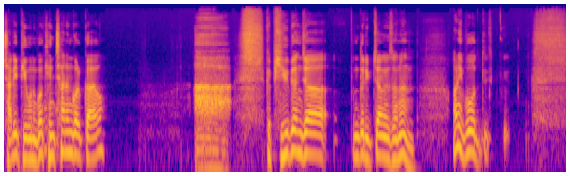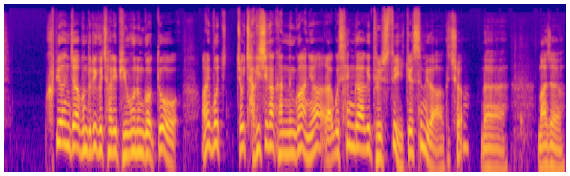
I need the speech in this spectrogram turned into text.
자리 비우는 건 괜찮은 걸까요? 아, 그 비흡연자 분들 입장에서는 아니 뭐 흡연자 분들이 그 자리 비우는 것도 아니 뭐 저기 자기 시간 갖는 거 아니야라고 생각이 들 수도 있겠습니다. 그렇죠? 네. 맞아요.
